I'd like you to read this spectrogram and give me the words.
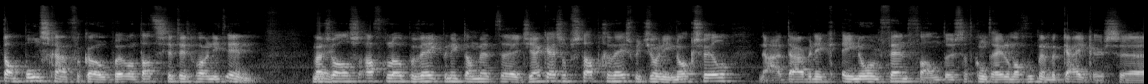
tampons gaan verkopen, want dat zit er gewoon niet in. Maar Nee. zoals afgelopen week ben ik dan met eh, Jackass op stap geweest, met Johnny Knoxville. Nou, daar ben ik enorm fan van, dus dat komt helemaal goed met mijn kijkers. eh,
